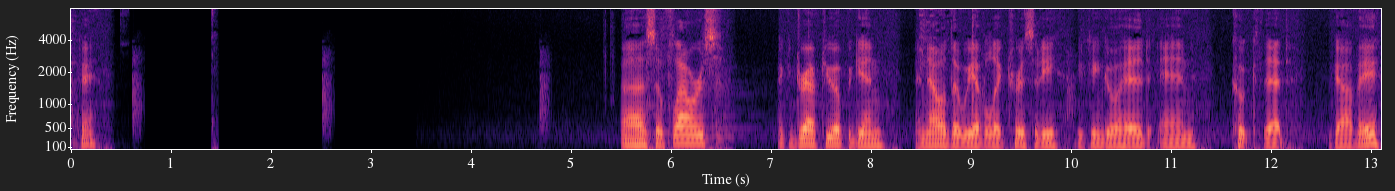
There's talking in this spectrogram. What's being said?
Okay. Uh, so flowers, I can draft you up again, and now that we have electricity, you can go ahead and cook that agave.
